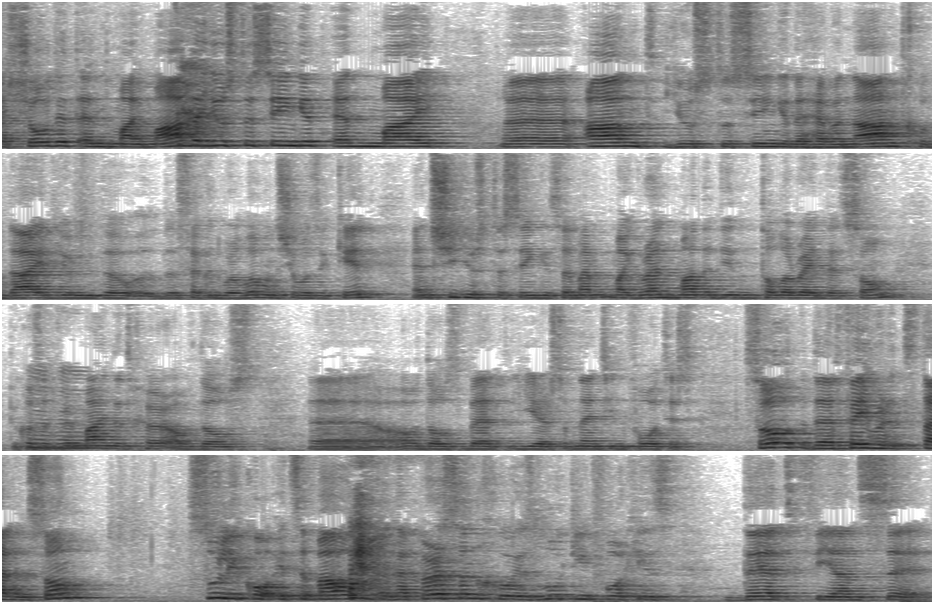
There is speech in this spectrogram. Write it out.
I showed it. And my mother used to sing it, and my uh, aunt used to sing it. I have an aunt who died during the, the Second World War when she was a kid, and she used to sing it. So my, my grandmother didn't tolerate that song because it Mhm. reminded her of those uh, of those bad years of 1940s. So the favorite Stalin song, Suliko. It's about the person who is looking for his dead fiancée.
